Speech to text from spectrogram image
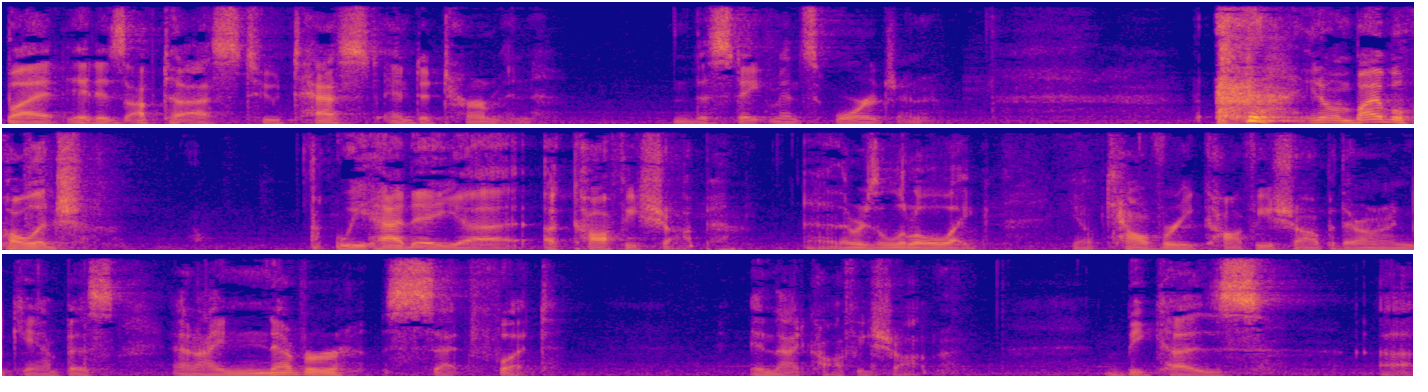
but it is up to us to test and determine the statement's origin. you know, in Bible college, we had a uh, a coffee shop. Uh, there was a little like you know Calvary coffee shop there on campus, and I never set foot in that coffee shop because uh,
